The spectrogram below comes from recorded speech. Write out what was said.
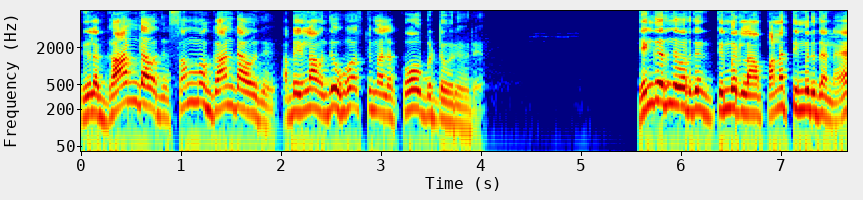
இதில் காண்டாவது செம்ம காண்டாவது அப்படின்லாம் வந்து ஹோஸ்ட் மேலே கோவப்பட்டு வருவார் எங்கேருந்து வருது? திமிரலாம் பண திமிர் தானே?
